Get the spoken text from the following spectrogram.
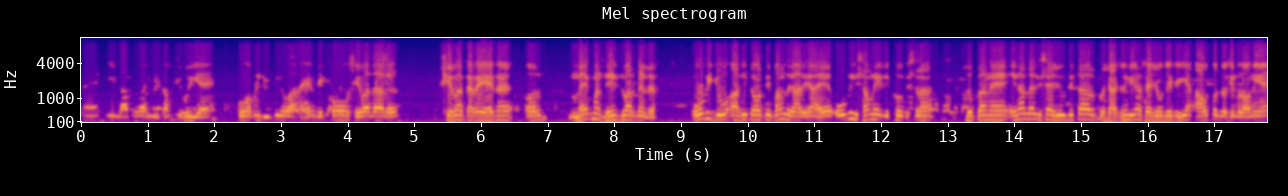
ਹੈ ਕਿ ਲਾਪਰਵਾਹੀ ਨਹੀਂ ਸਮਝੀ ਹੋਈ ਹੈ, ਉਹ ਆਪਣੀ ਡਿਊਟੀ ਨਿਭਾ ਰਹੇ ਹਨ ਦੇਖੋ, ਸੇਵਾਦਾਰ ਸੇਵਾ ਕਰ ਰਹੇ ਹਨ ਔਰ ਮਹਿਕਮਾ ਦੇਸ਼ ਡਿਪਾਰਟਮੈਂਟ ਉਹ ਵੀ ਜੋ ਆਰਥਿਕ ਤੌਰ ਤੇ ਬੰਦ ਲਗਾ ਰਿਹਾ ਹੈ, ਉਹ ਵੀ ਸਾਹਮਣੇ ਦੇਖੋ ਕਿਸ ਤਰ੍ਹਾਂ ਲੋਕਾਂ ਨੇ ਇਹਨਾਂ ਦਾ ਵੀ ਸਹਿਯੋਗ ਦਿੱਤਾ ਔਰ ਪ੍ਰਸ਼ਾਸਨ ਵੀ ਇਹਨਾਂ ਸਹਿਯੋਗ ਦੇ ਰਹੀ ਹੈ। ਆਓ ਤੁਹਾਨੂੰ ਅਸੀਂ ਬੁਲਾਉਂਦੇ ਹਾਂ,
